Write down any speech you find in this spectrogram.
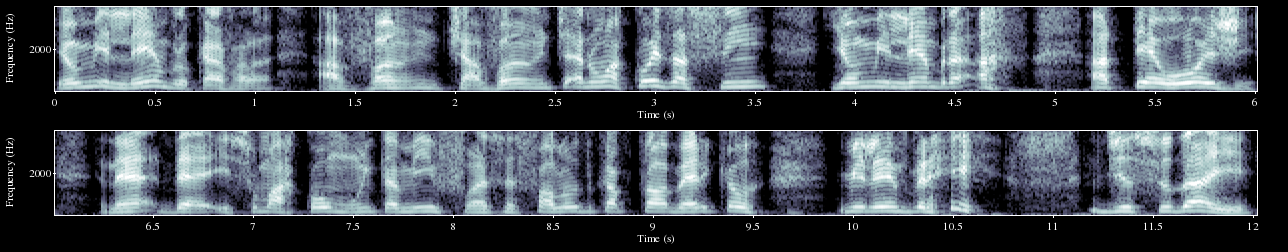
eu me lembro, o cara falava, avante, avante, era uma coisa assim, e eu me lembro a, até hoje, né? De, isso marcou muito a minha infância. Você falou do Capitão América, eu me lembrei disso daí.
